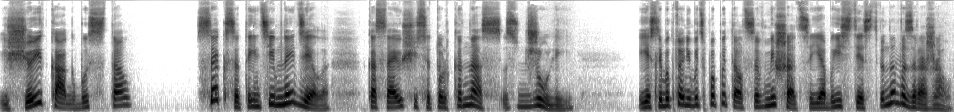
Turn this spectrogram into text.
Еще и как бы стал. Секс — это интимное дело, касающееся только нас с Джулией. Если бы кто-нибудь попытался вмешаться, я бы, естественно, возражал.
